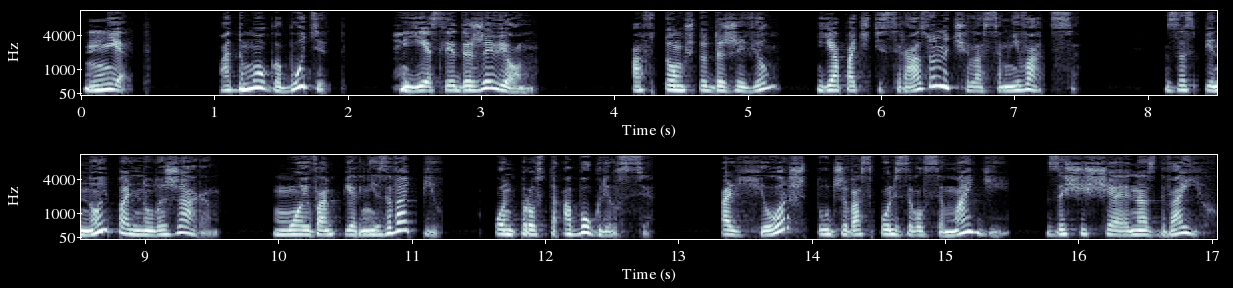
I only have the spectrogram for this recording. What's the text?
Нет. Подмога будет? Если доживем. А в том, что доживем, я почти сразу начала сомневаться. За спиной пальнуло жаром. Мой вампир не завопил, он просто обуглился. Альхиорш тут же воспользовался магией, защищая нас двоих.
